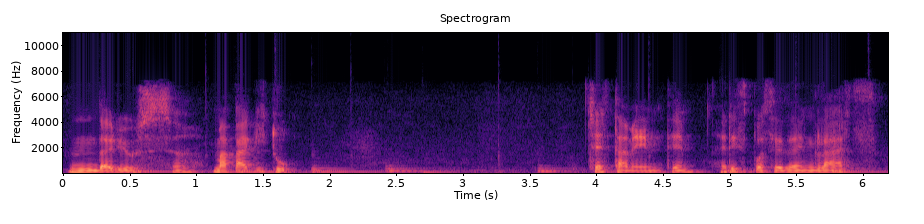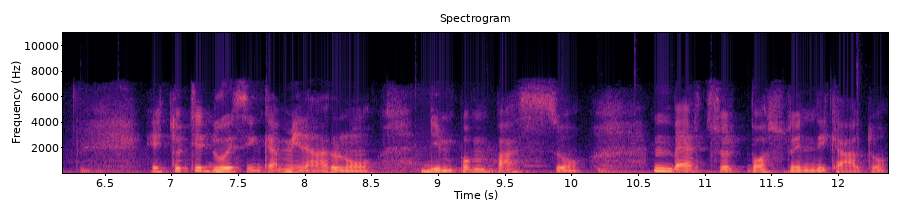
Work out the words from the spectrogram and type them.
Darius, ma paghi tu. Certamente, rispose Danglars, e tutti e due si incamminarono di un po' in passo verso il posto indicato.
